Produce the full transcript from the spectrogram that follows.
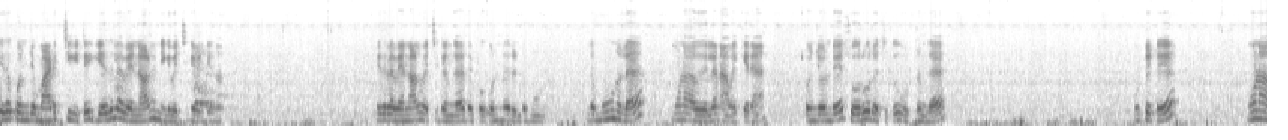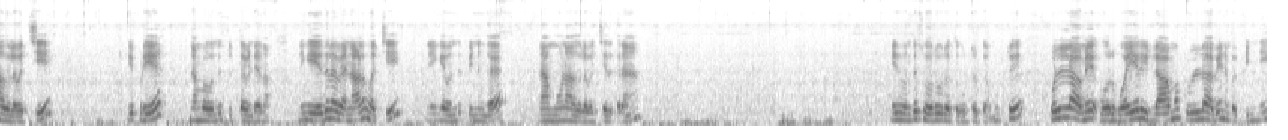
இதை கொஞ்சம் மடச்சிக்கிட்டு எதில் வேணாலும் நீங்கள் வச்சுக்க வேண்டியதான் இதில் வேணாலும் வச்சுக்கோங்க. அது இப்போ ஒன்று ரெண்டு மூணு. இந்த மூணில் மூணாவதுல நான் வைக்கிறேன். கொஞ்சோண்டு சொருகிறதுக்கு விட்டுருங்க. விட்டுட்டு மூணாவதில் வச்சு இப்படியே நம்ம வந்து சுத்த வேண்டியதான் நீங்கள் எதில் வேணாலும் வச்சு நீங்கள் வந்து பின்னுங்க. நான் மூணாவதில் வச்சுருக்கிறேன். இது வந்து சொருகிறதுக்கு விட்டுருக்கேன். விட்டு ஃபுல்லாகவே ஒரு ஒயர் இல்லாமல் ஃபுல்லாகவே நம்ம பின்னி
